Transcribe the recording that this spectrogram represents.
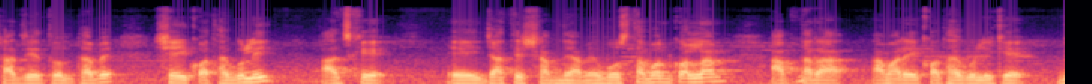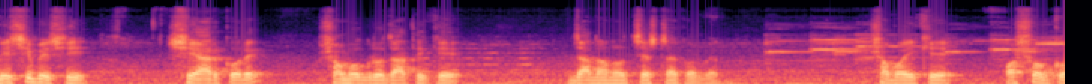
সাজিয়ে তুলতে হবে। সেই কথাগুলি আজকে এই জাতির সামনে আমি উপস্থাপন করলাম। আপনারা আমার এই কথাগুলিকে বেশি বেশি শেয়ার করে সমগ্র জাতিকে জানানোর চেষ্টা করবেন। সবাইকে অসংখ্য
